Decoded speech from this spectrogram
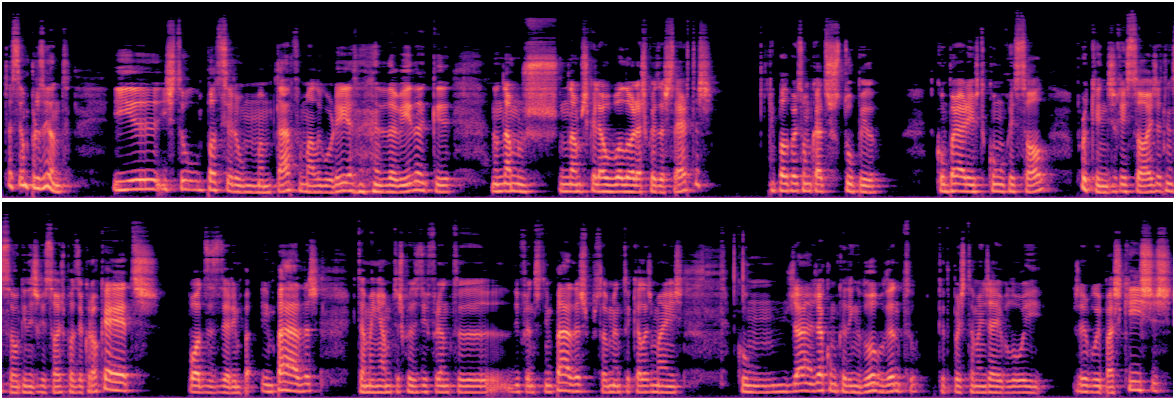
Está sempre presente. E uh, isto pode ser uma metáfora, uma alegoria da vida, que não damos, não damos, se calhar, o valor às coisas certas, e pode parecer um bocado estúpido comparar isto com o Rissol, porque quem diz Rissóis, atenção, quem diz Rissóis pode dizer croquetes, pode dizer empadas, também há muitas coisas diferente, diferentes de empadas, especialmente aquelas mais com, já, já com um bocadinho de ovo dentro, que depois também já evolui, já evolui para as quiches.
